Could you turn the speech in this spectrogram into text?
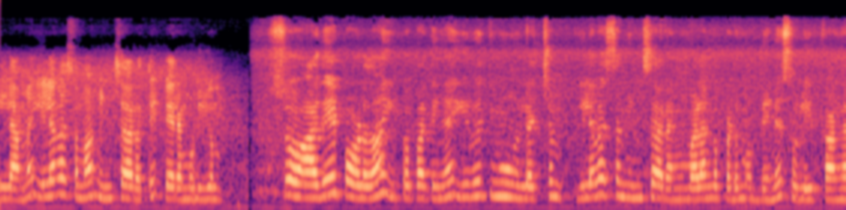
இல்லாமல் இலவசமாக மின்சாரத்தை பெற முடியும். ஸோ அதே போல தான் இப்போ பார்த்தீங்கன்னா இருபத்தி மூணு லட்சம் இலவச மின்சாரம் வழங்கப்படும் அப்படின்னு சொல்லியிருக்காங்க.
